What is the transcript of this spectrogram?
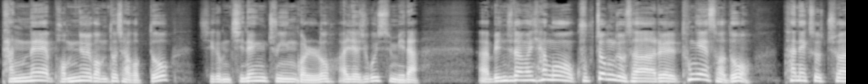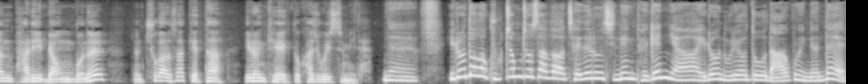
당내 법률 검토 작업도 지금 진행 중인 걸로 알려지고 있습니다. 아, 민주당은 향후 국정조사를 통해서도 탄핵소추안 발의 명분을 좀 추가로 쌓겠다 이런 계획도 가지고 있습니다. 네. 이러다가 국정조사가 제대로 진행되겠냐 이런 우려도 나오고 있는데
